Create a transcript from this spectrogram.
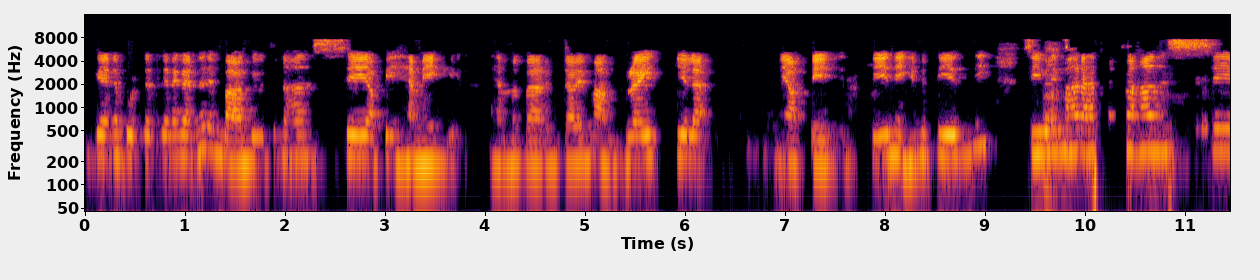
ගැන පොඩ්ඩක් දැනගන්න දැන් භාග්‍යවතුන් වහන්සේ අපි හැම හැම පාරමිතාවෙම අග්‍රයි කියලා නේ අපේ තියෙන එහෙම තියෙද්දි සීවලි මහ රහතන් වහන්සේ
